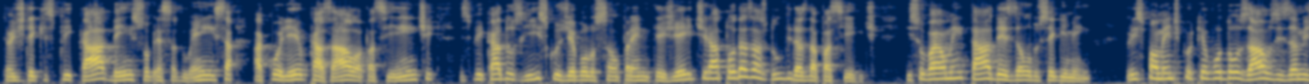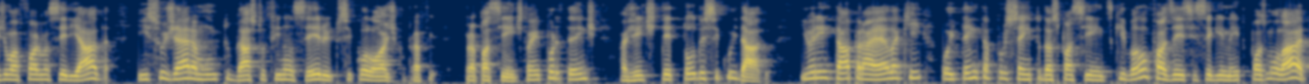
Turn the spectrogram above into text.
então a gente tem que explicar bem sobre essa doença, acolher o casal, a paciente, explicar dos riscos de evolução para NTG e tirar todas as dúvidas da paciente. Isso vai aumentar a adesão do segmento, principalmente porque eu vou dosar os exames de uma forma seriada e isso gera muito gasto financeiro e psicológico para a paciente. Então é importante a gente ter todo esse cuidado e orientar para ela que 80% das pacientes que vão fazer esse segmento pós-molar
